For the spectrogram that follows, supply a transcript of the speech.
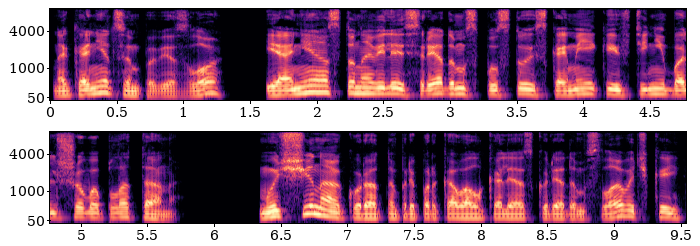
Наконец им повезло, и они остановились рядом с пустой скамейкой в тени большого платана. Мужчина аккуратно припарковал коляску рядом с лавочкой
